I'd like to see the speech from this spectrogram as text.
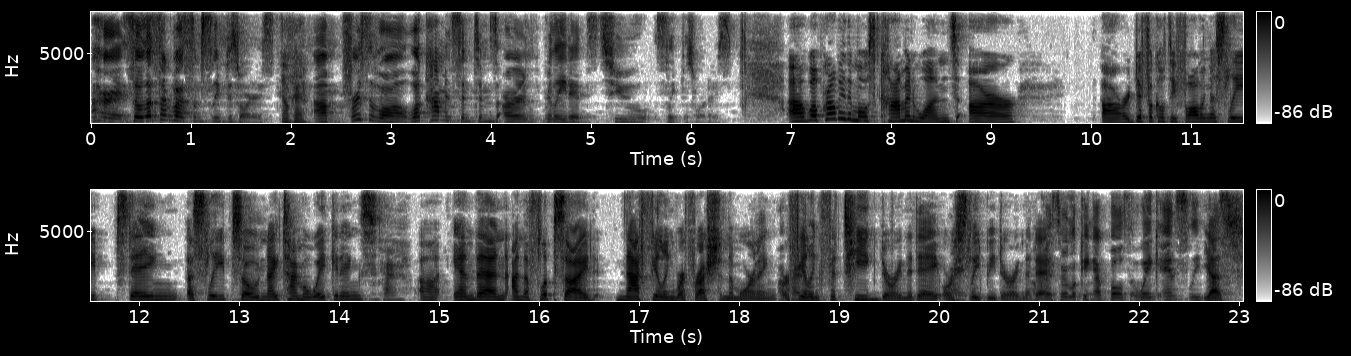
All right. So let's talk about some sleep disorders. Okay. Um, first of all, what common symptoms are related to sleep disorders? Uh, well, probably the most common ones are are difficulty falling asleep, staying asleep, so nighttime awakenings, Okay. uh, and then on the flip side, not feeling refreshed in the morning or feeling fatigued during the day or Right. sleepy during the day. Okay. So we're looking at both awake and sleep. Yes.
